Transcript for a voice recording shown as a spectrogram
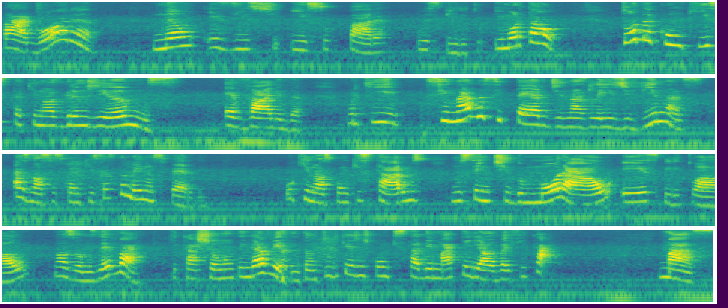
Bah, agora não existe isso para o espírito imortal. Toda conquista que nós granjeamos é válida, porque se nada se perde nas leis divinas, as nossas conquistas também não se perdem. O que nós conquistarmos no sentido moral e espiritual, nós vamos levar que caixão não tem gaveta. Então, tudo que a gente conquistar de material vai ficar. Mas,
